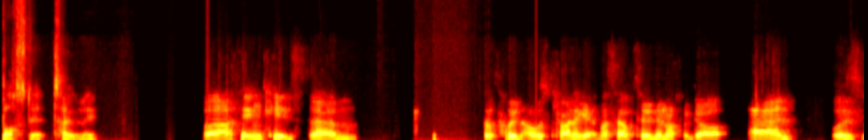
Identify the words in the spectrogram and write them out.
bossed it totally. But I think it's um, the point I was trying to get myself to, and then I forgot. And was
